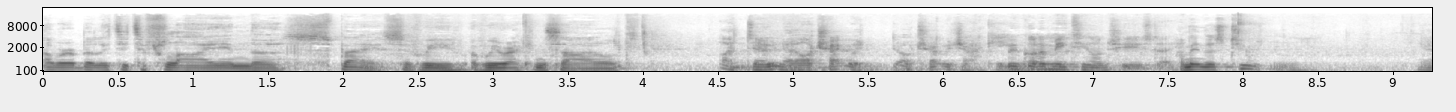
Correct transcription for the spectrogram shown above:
our ability to fly in the space. Have we have we reconciled? I don't know. I'll check with I'll check with Jackie. We've got a meeting on Tuesday. I mean, there's two. Mm. Yeah.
